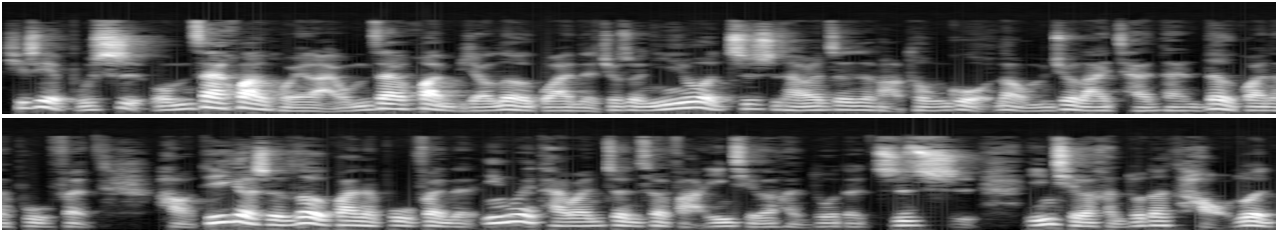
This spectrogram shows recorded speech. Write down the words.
其实也不是。我们再换回来，我们再换比较乐观的，就是说，你如果支持台湾政策法通过，那我们就来谈谈乐观的部分。好，第一个是乐观的部分呢，因为台湾政策法引起了很多的支持，引起了很多的讨论，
